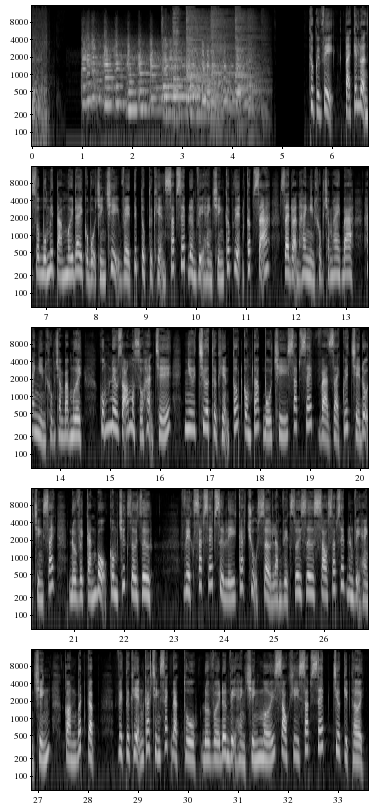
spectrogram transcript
Thưa quý vị, tại kết luận số 48 mới đây của Bộ Chính trị về tiếp tục thực hiện sắp xếp đơn vị hành chính cấp huyện, cấp xã giai đoạn 2023-2030 cũng nêu rõ một số hạn chế như chưa thực hiện tốt công tác bố trí, sắp xếp và giải quyết chế độ chính sách đối với cán bộ công chức dôi dư. Việc sắp xếp xử lý các trụ sở làm việc dôi dư sau sắp xếp đơn vị hành chính còn bất cập, việc thực hiện các chính sách đặc thù đối với đơn vị hành chính mới sau khi sắp xếp chưa kịp thời –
